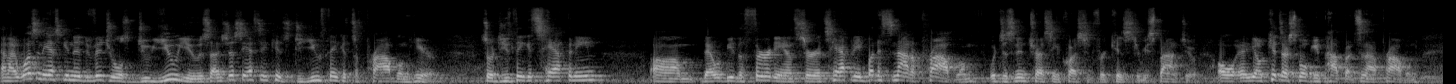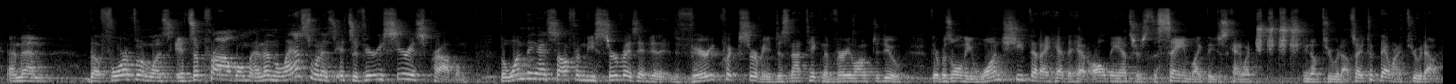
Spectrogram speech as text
And I wasn't asking individuals, do you use? I was just asking kids, do you think it's a problem here? So do you think it's happening? Um, that would be the third answer. It's happening, but it's not a problem, which is an interesting question for kids to respond to. Oh, you know, kids are smoking pot, but it's not a problem. And then the fourth one was, it's a problem. And then the last one is, it's a very serious problem. The one thing I saw from these surveys I did, a very quick survey, it does not take them very long to do. There was only one sheet that I had that had all the answers the same, like they just kind of went, you know, threw it out. So I took that one, I threw it out.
